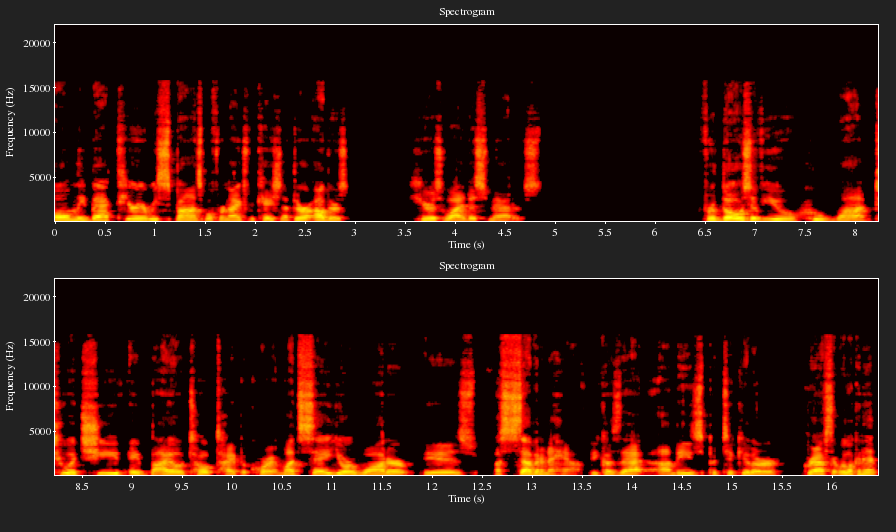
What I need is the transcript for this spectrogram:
only bacteria responsible for nitrification, that there are others. Here's why this matters. For those of you who want to achieve a biotope type aquarium, let's say your water is a seven and a half, because that on these particular graphs that we're looking at,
